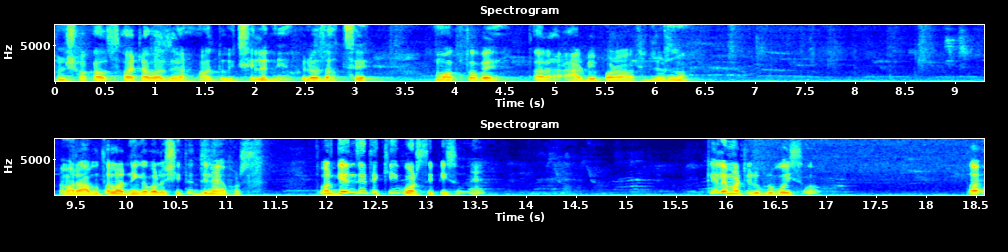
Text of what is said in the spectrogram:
এখন সকাল ছয়টা বাজে। আমার দুই ছেলে মেয়ে হইল যাচ্ছে মক্তবে। তারা আরবি পড়ার জন্য। আমার আবুতালার নিকে বলে, শীতের দিনে পড়ছে। তোমার গেঞ্জিতে কি পড়ছে পিছনে? কেলে মাটির উপরে বইছ? তাই?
